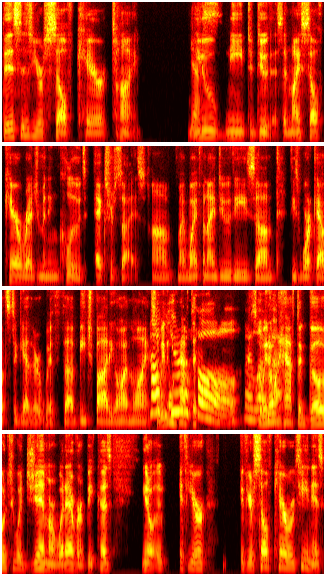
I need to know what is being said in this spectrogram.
This is your self-care time you need to do this. And my self-care regimen includes exercise. Um, my wife and i do these um, these workouts together with uh, beachbody online. How so we don't have to beautiful. I so we don't have to go to a gym or whatever because you know if your if your self-care routine is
